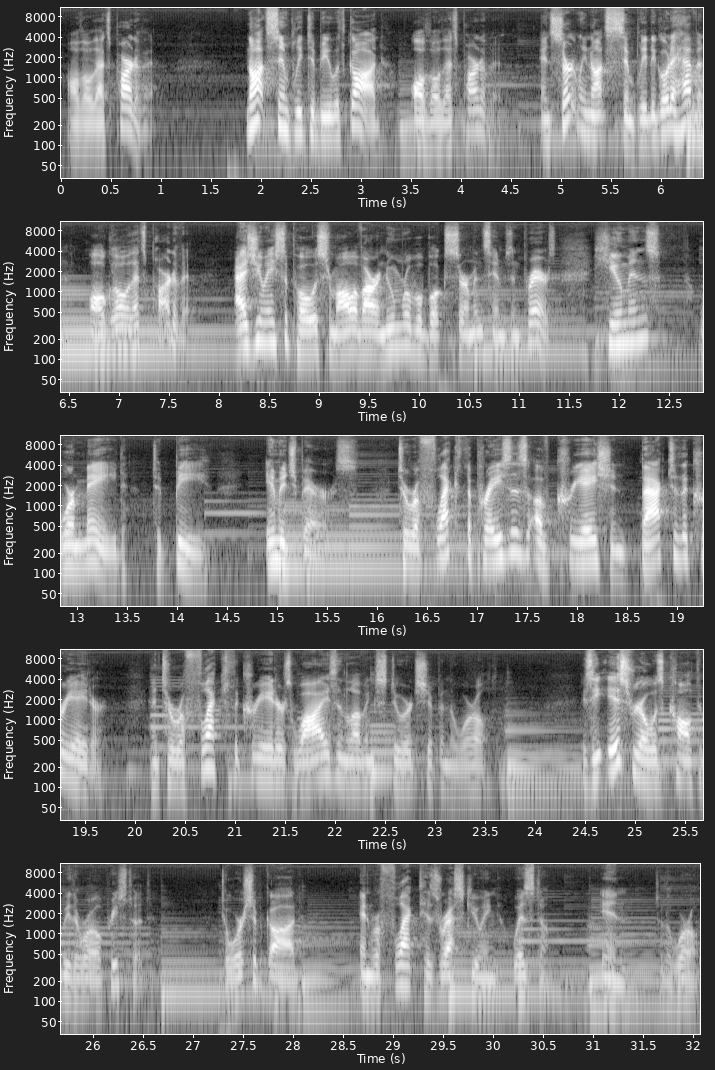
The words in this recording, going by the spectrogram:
although that's part of it. Not simply to be with God, although that's part of it. And certainly not simply to go to heaven, although that's part of it. As you may suppose from all of our innumerable books, sermons, hymns, and prayers, humans were made to be image bearers, to reflect the praises of creation back to the Creator, and to reflect the Creator's wise and loving stewardship in the world. You see, Israel was called to be the royal priesthood, to worship God and reflect his rescuing wisdom into the world.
